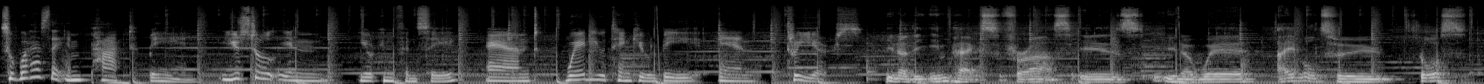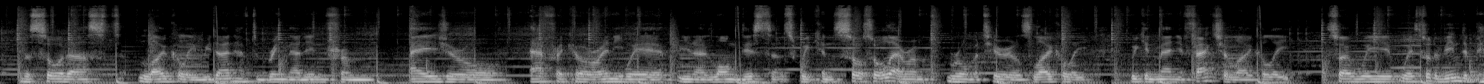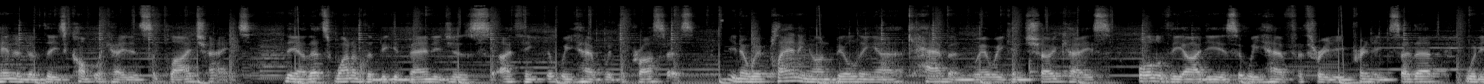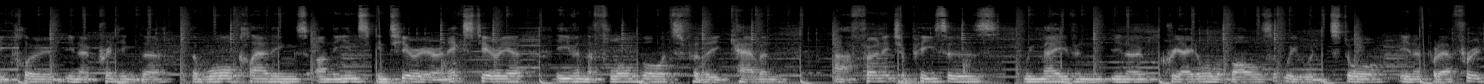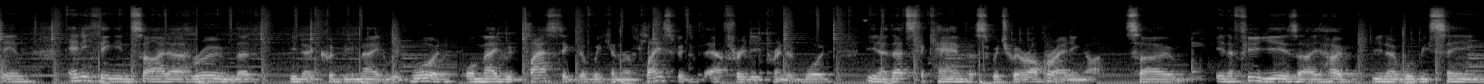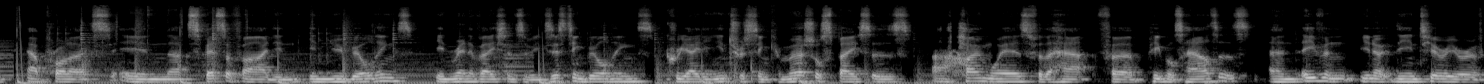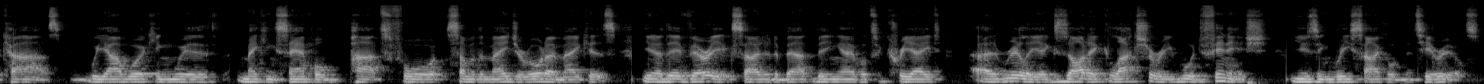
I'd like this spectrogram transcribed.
So, what has the impact been? You're still in your infancy, and where do you think you will be in three years? You know, the impacts for us is, you know, we're able to source the sawdust locally. We don't have to bring that in from Asia or Africa or anywhere, you know, long distance. We can source all our raw materials locally. We can manufacture locally. So we, we're sort of independent of these complicated supply chains. Yeah, that's one of the big advantages I think that we have with the process. You know, we're planning on building a cabin where we can showcase all of the ideas that we have for 3D printing. So that would include, you know, printing the, the wall claddings on the in- interior and exterior, even the floorboards for the cabin, uh, furniture pieces. We may even, you know, create all the bowls that we would store, you know, put our fruit in. Anything inside a room that, you know, could be made with wood or made with plastic that we can replace with our 3D printed wood, you know, that's the canvas which we're operating on. So, in a few years, I hope you know we'll be seeing our products in uh, specified in in new buildings, in renovations of existing buildings, creating interesting commercial spaces, uh, homewares for the ha- for people's houses, and even you know the interior of cars. We are working with making sample parts for some of the major automakers. You know, they're very excited about being able to create a really exotic luxury wood finish using recycled materials.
